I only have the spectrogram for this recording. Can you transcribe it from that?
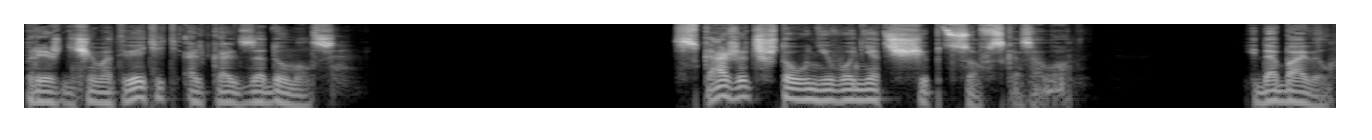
Прежде чем ответить, Алькальт задумался скажет, что у него нет щипцов, — сказал он. И добавил,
